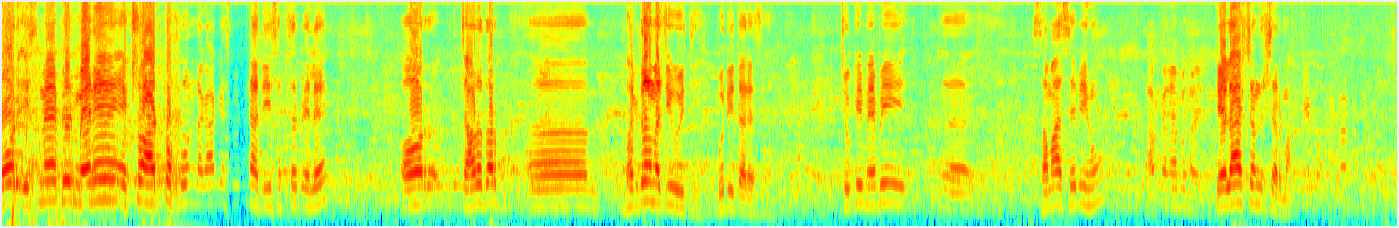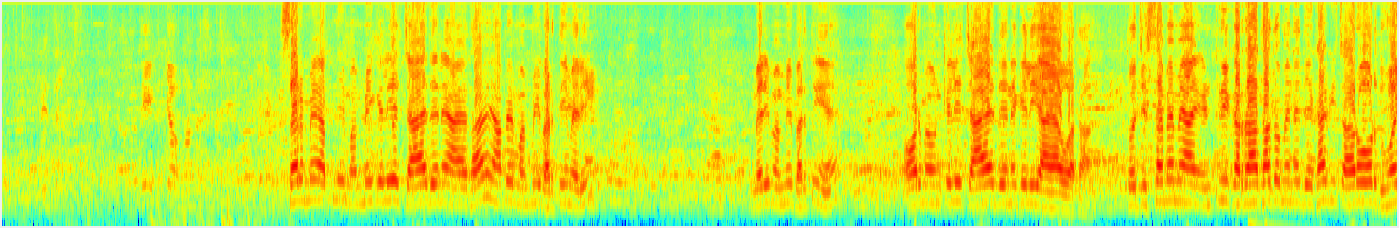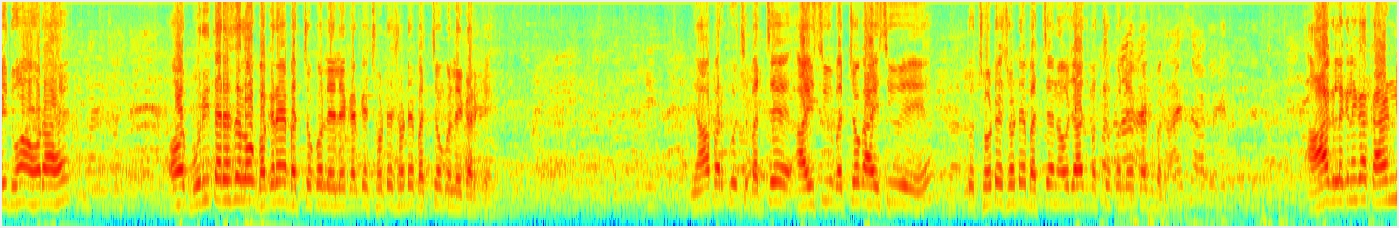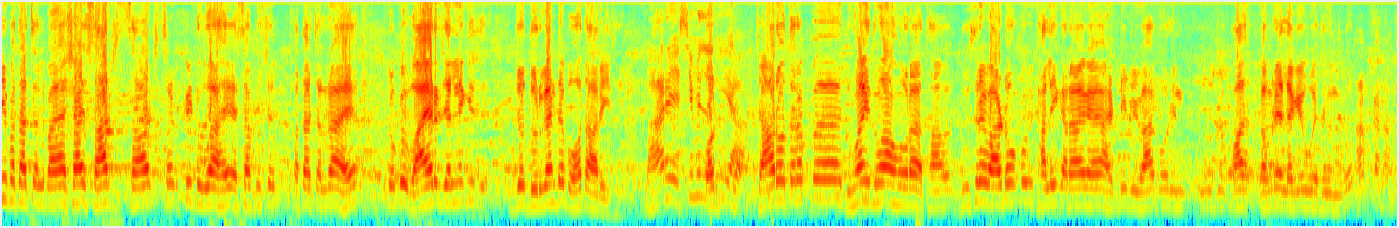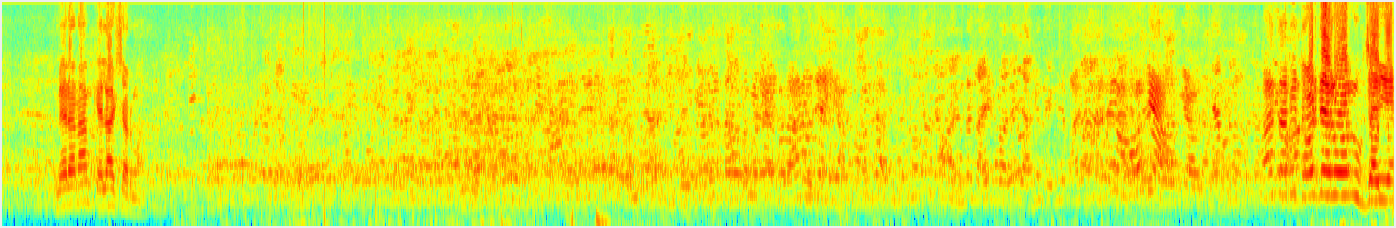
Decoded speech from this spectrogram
और इसमें फिर मैंने 108 को फ़ोन लगा के सूचना दी सबसे पहले और चारों तरफ़ भगदड़ मची हुई थी बुरी तरह से। चूँकि मैं भी समाज सेवी हूँ। आपका नाम बताइए। कैलाश चंद्र शर्मा। सर, मैं अपनी मम्मी के लिए चाय देने आया था। यहाँ पे मम्मी भर्ती मेरी। मेरी मम्मी भर्ती हैं और मैं उनके लिए चाय देने के लिए आया हुआ था। तो जिस समय मैं एंट्री कर रहा था तो मैंने देखा कि चारों ओर धुआँ ही धुआँ हो रहा है और बुरी तरह से लोग भग रहे हैं बच्चों को ले लेकर के छोटे छोटे बच्चों को लेकर के। यहाँ पर कुछ बच्चे आईसीयू बच्चों का आईसीयू है तो छोटे छोटे बच्चे, नवजात बच्चों को लेकर के आग लगने का कारण नहीं पता चल पाया। शायद शॉर्ट शॉर्ट सर्किट हुआ है ऐसा कुछ पता चल रहा है क्योंकि वायर जलने की जो दुर्गंध है बहुत आ रही थी। बाहर एसी में और है चारों तरफ़ धुआँ ही धुआँ हो रहा था। दूसरे वार्डों को भी खाली कराया गया हड्डी विभाग और इन जो कमरे लगे हुए थे उनको। आपका नाम? मेरा नाम कैलाश शर्मा। हो गया हो गया बस अभी थोड़ी देर और रुक जाइए।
